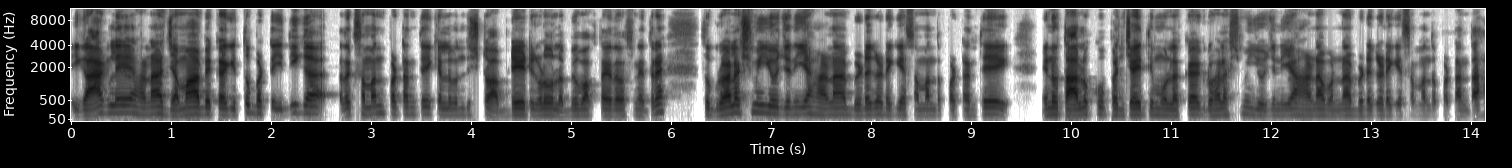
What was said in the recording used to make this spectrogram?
ಈಗಾಗಲೇ ಹಣ ಜಮಾ ಆಗಬೇಕಾಗಿತ್ತು ಬಟ್ ಇದೀಗ ಅದಕ್ಕೆ ಸಂಬಂಧಪಟ್ಟಂತೆ ಕೆಲವೊಂದಿಷ್ಟು ಅಪ್ಡೇಟ್ಗಳು ಲಭ್ಯವಾಗ್ತಾ ಇದಾವೆ ಸ್ನೇಹಿತರೆ. ಸೊ, ಗೃಹಲಕ್ಷ್ಮಿ ಯೋಜನೆಯ ಹಣ ಬಿಡುಗಡೆಗೆ ಸಂಬಂಧಪಟ್ಟಂತೆ ಏನು ತಾಲೂಕು ಪಂಚಾಯಿತಿ ಮೂಲಕ ಗೃಹಲಕ್ಷ್ಮಿ ಯೋಜನೆಯ ಹಣವನ್ನ ಬಿಡುಗಡೆಗೆ ಸಂಬಂಧಪಟ್ಟಂತಹ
